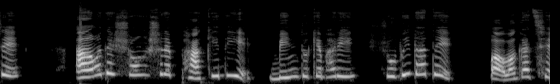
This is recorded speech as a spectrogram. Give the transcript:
যে আমাদের সংসারে ফাঁকি দিয়ে বিন্দুকে ভারী সুবিধাতে পাওয়া গেছে।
